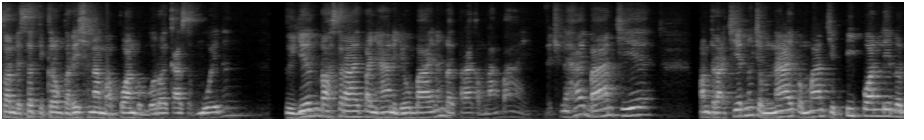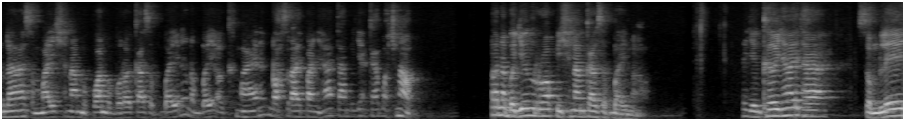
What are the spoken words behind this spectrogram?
សន្តិសុខទីក្រុងប៉ារីសឆ្នាំ1991ហ្នឹងគឺយើងដោះស្រាយបញ្ហានយោបាយហ្នឹងដោយប្រើកម្លាំងបាយដូច្នេះហើយបានជា អន្តរជាតិនឹងចំណាយប្រមាណជា2000លានដុល្លារសម័យឆ្នាំ1993ហ្នឹងដើម្បីឲ្យខ្មែរហ្នឹងដោះស្រាយបញ្ហាតាមរយៈការបោះឆ្នោតប៉ុន្តែបើយើងរាប់ពីឆ្នាំ93មកហើយយើងឃើញហើយថាសំឡេង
